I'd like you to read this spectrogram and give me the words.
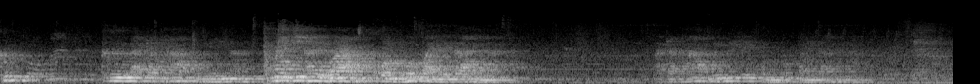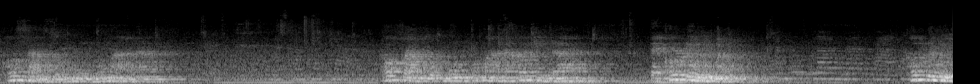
คือคืออัตภาพตรงนี้นะไม่ใช่ว่าคนทั่วไปได้นะอัตภาพนี้ไม่ใช่คนทั่วไปได้นะเขาสั่งสมบุญเข้ามานะเขาสั่งสมบุญเข้ามานะเขาจึงได้ แต่เขาลืมอะ เขาลืม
